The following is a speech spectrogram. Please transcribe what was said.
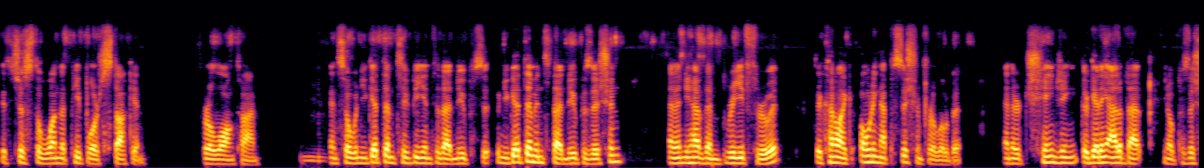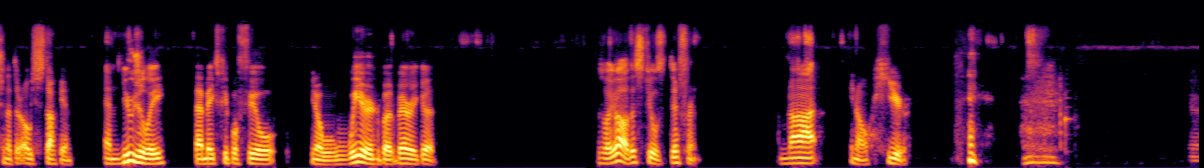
It's just the one that people are stuck in for a long time. Mm. And so when you get them to be into that new position, when you get them into that new position, and then you have them breathe through it, they're kind of like owning that position for a little bit, and they're changing. They're getting out of that you know position that they're always stuck in, and usually that makes people feel you know weird but very good. It's like, oh, this feels different. I'm not you know here. Yeah.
